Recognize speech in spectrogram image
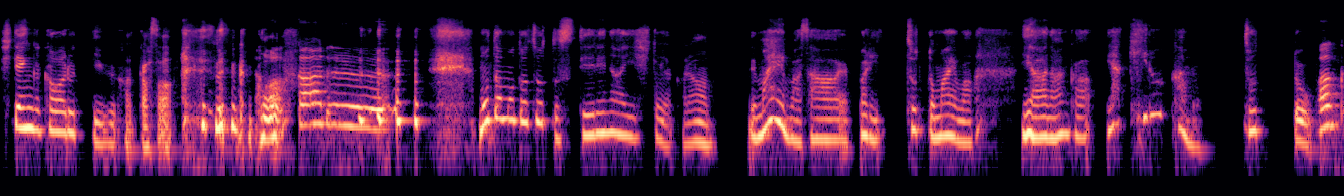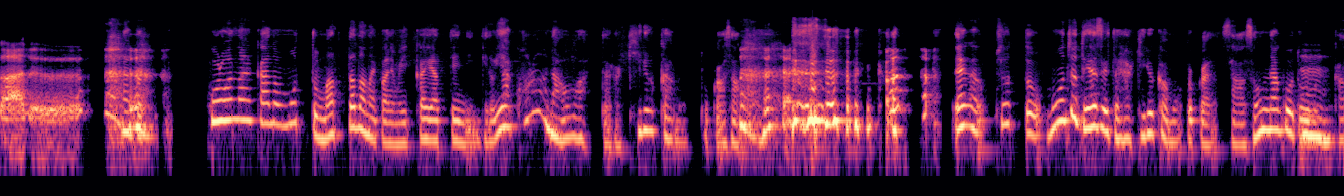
視点が変わるっていうかさ、なんかわこかる。う、もともとちょっと捨てれない人やから、で、前はさ、やっぱりちょっと前は、いや、なんか、いや、着るかも。ちょっと、わかる。なんかコロナ禍のもっと真っ只中にも一回やってんねんけど、いや、コロナ終わったら着るかもとかさ、なんかちょっともうちょっと痩せたら着るかもとかさそんなことをうん。考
